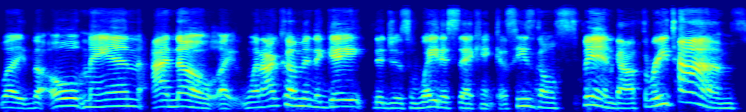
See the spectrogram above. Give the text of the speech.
like the old man, I know, like when I come in the gate, to just wait a second because he's gonna spin about three times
